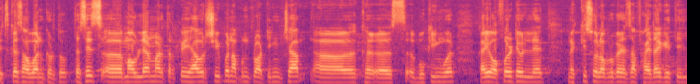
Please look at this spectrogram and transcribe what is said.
इतकंच आव्हान करतो. तसेच अ, ह्यावर्षी पण आपण प्लॉटिंगच्या ख स- बुकिंगवर काही ऑफर ठेवलेल्या आहेत. नक्की सोलापूरकर याचा फायदा घेतील.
